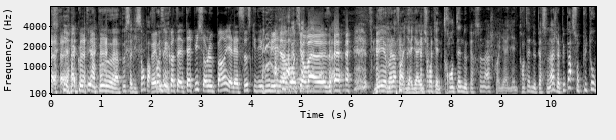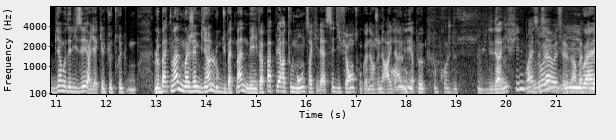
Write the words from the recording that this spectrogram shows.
il y a un côté un peu, un peu salissant parfois. Ouais, parce mais... que quand t'a- t'appuies sur le pain, il y a la sauce qui dégouline. hein. Bon, si on va. euh, Mais voilà, enfin, il y a- y a- je crois qu'il y a une trentaine de personnages. Il, y a, y a une trentaine de personnages. La plupart sont plutôt bien modélisés. Alors, il y a quelques trucs. Le Batman, moi j'aime bien le look du Batman, mais il va pas plaire à tout le monde. C'est vrai qu'il est assez différent de ce qu'on connaît en général. Il a Oh, un look il est un peu. plutôt proche de celui des derniers films. Ouais, c'est Oui. ça, ouais, c'est Il- ouais,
